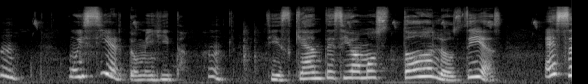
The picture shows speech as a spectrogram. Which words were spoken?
Hmm, Muy cierto, mijita. Hmm, Si es que antes íbamos todos los días. Ese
